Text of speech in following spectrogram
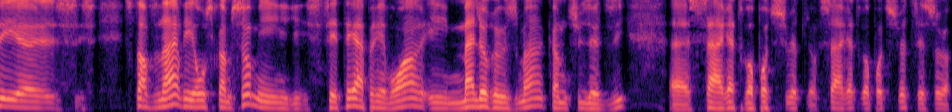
Euh, c'est ordinaire des hausses comme ça, mais c'était à prévoir et malheureusement, comme tu l'as dit, euh, ça n'arrêtera pas de suite. Ça n'arrêtera pas de suite, c'est sûr.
